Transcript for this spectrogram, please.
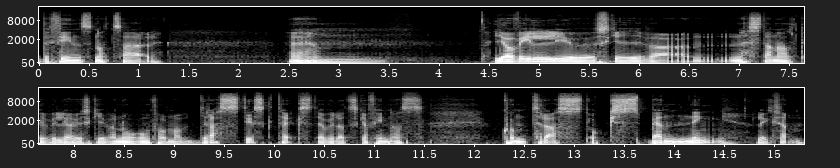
det finns något så här... Um, jag vill ju skriva, nästan alltid vill jag ju skriva någon form av drastisk text. Jag vill att det ska finnas kontrast och spänning. Liksom.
